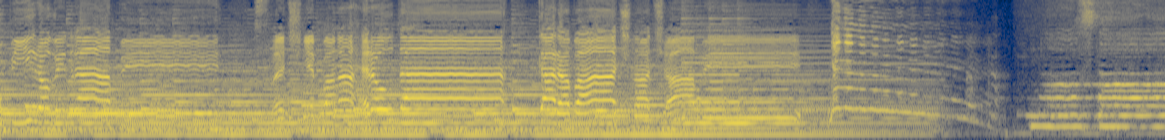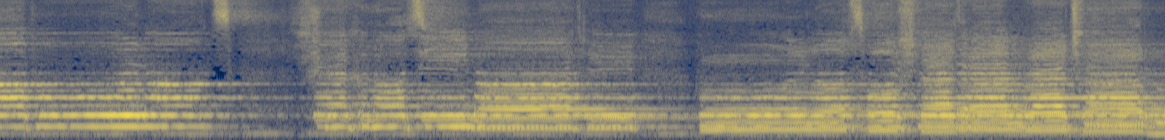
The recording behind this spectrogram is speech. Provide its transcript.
upírovi drápy, slečně pana Herouta, karabáč na čápy. Nastala Ignazii Marti, culmați foștetrem veceru.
